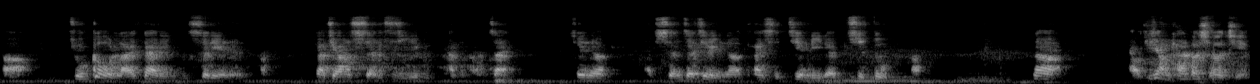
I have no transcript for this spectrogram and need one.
啊足够来带领以色列人啊，要将神自己也看同在，所以呢，神在这里呢开始建立了制度啊。那好，接下来我们看二十二节，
